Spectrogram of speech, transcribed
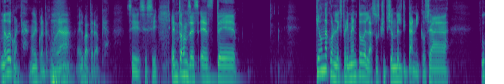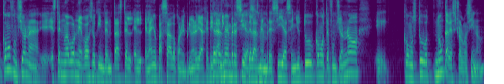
me doy cuenta, me doy cuenta, como de, ah, él va a terapia. Sí, sí, sí. Entonces, este, ¿qué onda con el experimento de la suscripción del Titanic? O sea, ¿cómo funciona este nuevo negocio que intentaste el, el- el año pasado con el primer viaje De las Titanic? membresías. de las membresías en YouTube, ¿cómo te funcionó? Eh, ¿Cómo estuvo? Nunca habías hecho algo así, ¿no?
